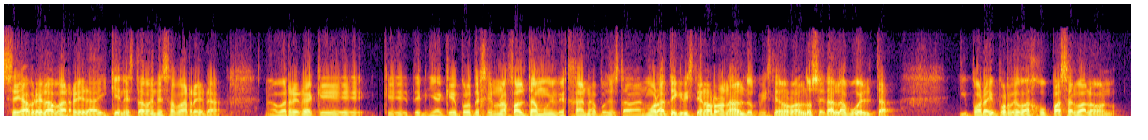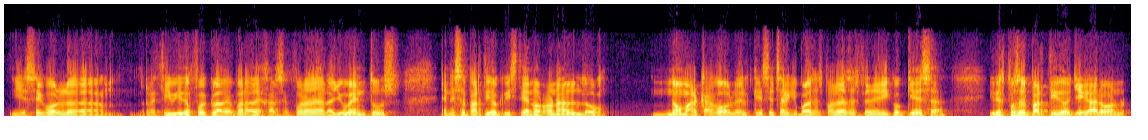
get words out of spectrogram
se abre la barrera y quién estaba en esa barrera, una barrera que, que tenía que proteger una falta muy lejana, pues estaban Morata y Cristiano Ronaldo. Cristiano Ronaldo se da la vuelta y por ahí por debajo pasa el balón y ese gol eh, recibido fue clave para dejarse fuera de la Juventus. En ese partido Cristiano Ronaldo no marca gol, el que se echa el equipo a las espaldas es Federico Chiesa y después del partido llegaron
